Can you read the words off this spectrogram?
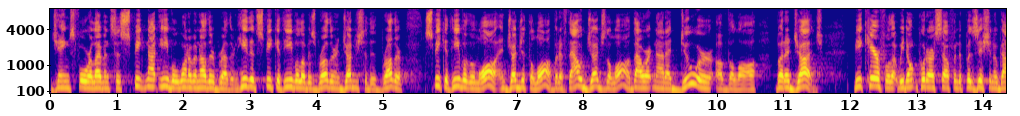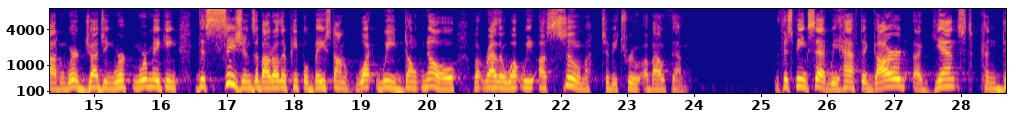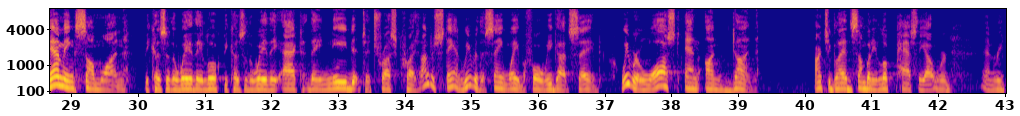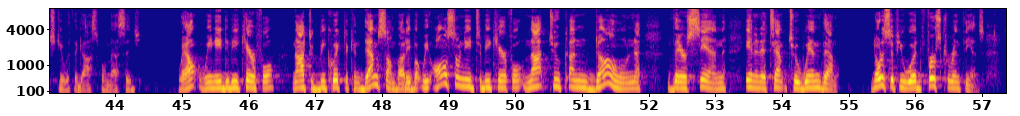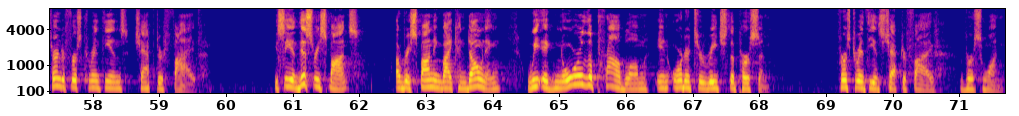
James 4:11 says, "Speak not evil one of another, brethren. He that speaketh evil of his brother and judgeth his brother speaketh evil of the law and judgeth the law. But if thou judge the law, thou art not a doer of the law, but a judge." Be careful that we don't put ourselves in a position of God and we're judging, we're, we're making decisions about other people based on what we don't know, but rather what we assume to be true about them. With this being said, we have to guard against condemning someone because of the way they look, because of the way they act. They need to trust Christ. Understand, we were the same way before we got saved. We were lost and undone. Aren't you glad somebody looked past the outward and reached you with the gospel message? Well, we need to be careful not to be quick to condemn somebody, but we also need to be careful not to condone their sin in an attempt to win them. Notice, if you would, 1 Corinthians. Turn to 1 Corinthians chapter 5. You see, in this response of responding by condoning, we ignore the problem in order to reach the person. 1 Corinthians chapter 5, verse 1.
